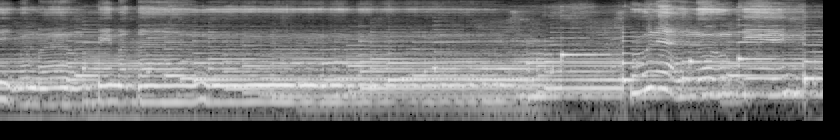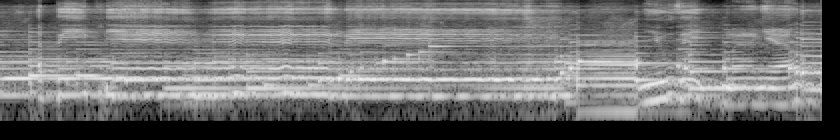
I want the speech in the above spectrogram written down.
ပေးမမန်ပေးမတန်ဘူးရန်ငုံကြီးအတိပြေမြူးစိတ်မှန်ညာ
